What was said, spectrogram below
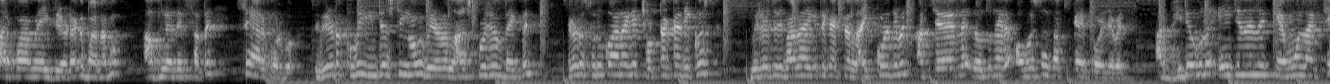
তারপর আমরা এই ভিডিওটাকে বানাবো, আপনাদের সাথে শেয়ার করব। তো ভিডিওটা খুবই ইন্টারেস্টিং হবে ভিডিওটা লাস্ট পর্যন্ত দেখবেন। ভিডিওটা শুরু করার আগে ছোট্ট একটা রিকোয়েস্ট ভিডিও যদি ভালো লাগে থাকে একটা লাইক করে দেবেন, আর চ্যানেলে নতুন এলে অবশ্যই সাবস্ক্রাইব করে যাবেন। আর ভিডিওগুলো এই চ্যানেলে কেমন লাগছে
